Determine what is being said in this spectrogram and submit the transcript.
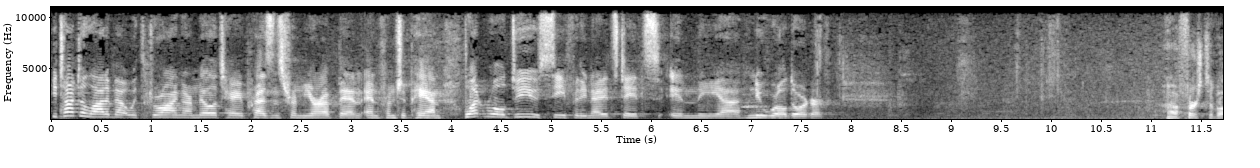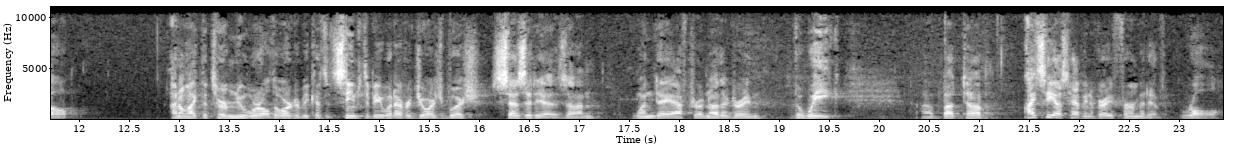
You talked a lot about withdrawing our military presence from Europe and, and from Japan. What role do you see for the United States in the uh, New World Order? Uh, first of all, I don't like the term New World Order because it seems to be whatever George Bush says it is on one day after another during the week. Uh, but uh, I see us having a very affirmative role.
